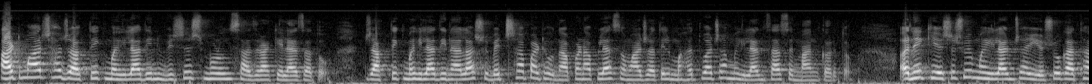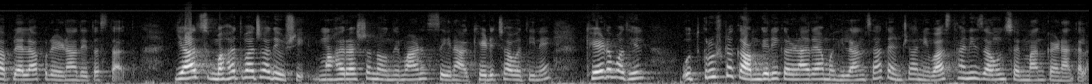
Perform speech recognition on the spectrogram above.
आठ मार्च हा जागतिक महिला दिन विशेष म्हणून साजरा केला जातो. जागतिक महिला दिनाला शुभेच्छा पाठवून आपण आपल्या समाजातील महत्त्वाच्या महिलांचा सन्मान करतो. अनेक यशस्वी महिलांच्या यशोगाथा आपल्याला प्रेरणा देत असतात. याच महत्त्वाच्या दिवशी महाराष्ट्र नवनिर्माण सेना खेडच्या वतीने खेडमधील उत्कृष्ट कामगिरी करणाऱ्या महिलांचा त्यांच्या निवासस्थानी जाऊन सन्मान करण्यात आला.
